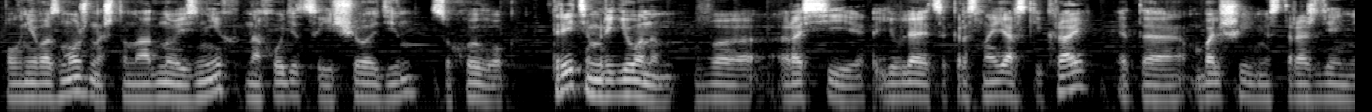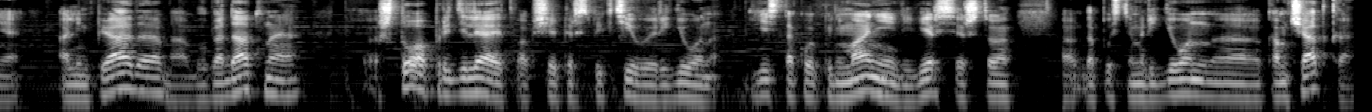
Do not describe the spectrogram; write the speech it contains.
вполне возможно, что на одной из них находится еще один сухой лог. Третьим регионом в России является Красноярский край. Это большие месторождения Олимпиада, Благодатная. Что определяет вообще перспективы региона? Есть такое понимание или версия, что, допустим, регион э, Камчатка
